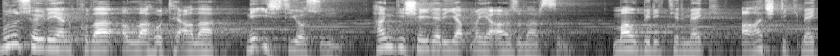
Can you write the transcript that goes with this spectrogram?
Bunu söyleyen kula Allahu Teala ne istiyorsun? Hangi şeyleri yapmayı arzularsın? Mal biriktirmek, ağaç dikmek,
